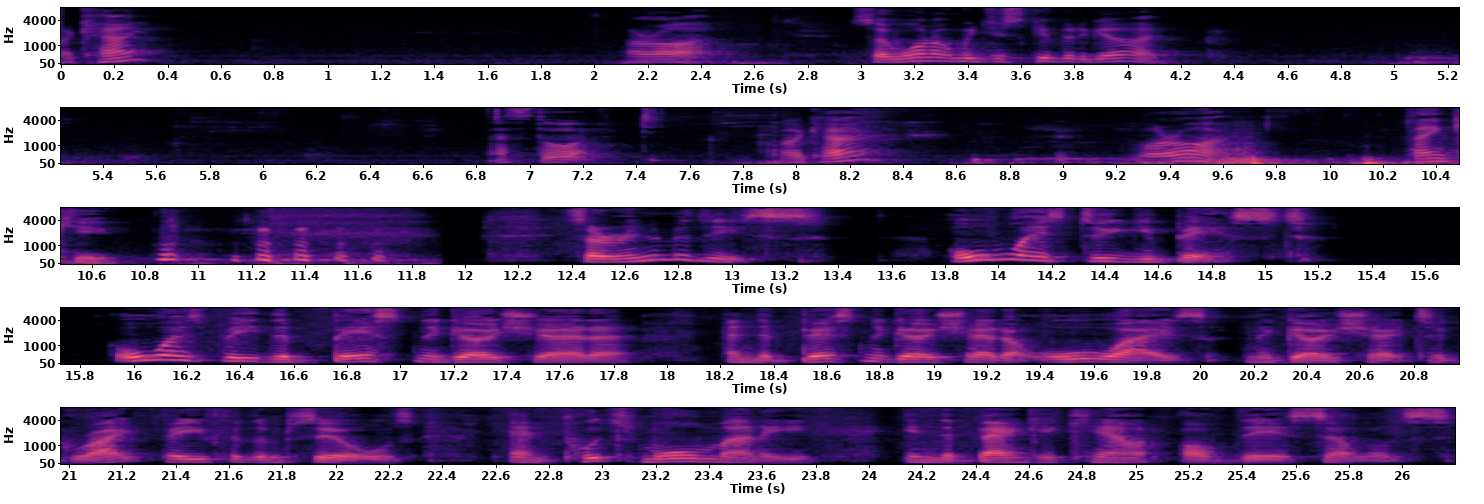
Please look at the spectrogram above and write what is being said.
Okay? All right. So why don't we just give it a go? Let's do it. Okay? All right. Thank you. so remember this always do your best. Always be the best negotiator, and the best negotiator always negotiates a great fee for themselves and puts more money in the bank account of their sellers.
